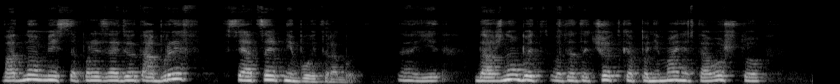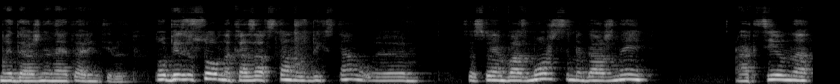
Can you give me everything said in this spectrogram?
в одном месте произойдет обрыв, вся цепь не будет работать. Да, и должно быть вот это четкое понимание того, что мы должны на это ориентироваться. Но, безусловно, Казахстан, Узбекистан э, со своими возможностями должны активно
